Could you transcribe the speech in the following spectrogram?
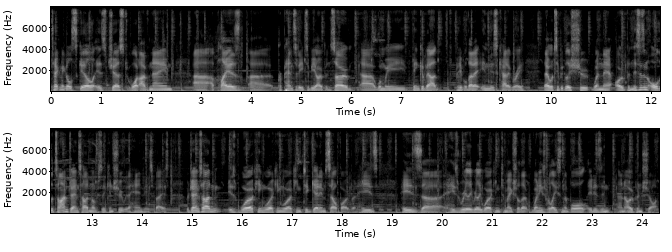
Technical skill is just what I've named. Uh, a player's uh, propensity to be open. So, uh, when we think about people that are in this category, they will typically shoot when they're open. This isn't all the time. James Harden obviously can shoot with a hand in his face, but James Harden is working, working, working to get himself open. He's he's uh, he's really, really working to make sure that when he's releasing the ball, it is in an open shot.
